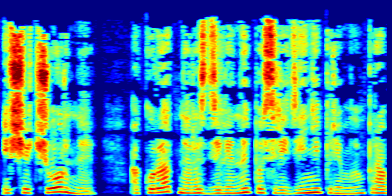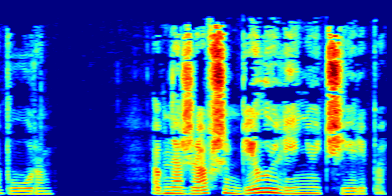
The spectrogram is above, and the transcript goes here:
еще черные, аккуратно разделены посередине прямым пробором, обнажавшим белую линию черепа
